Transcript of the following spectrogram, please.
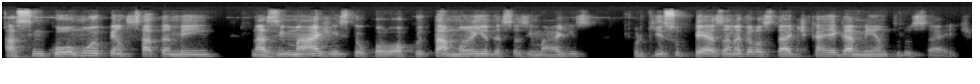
Assim como eu pensar também nas imagens que eu coloco, o tamanho dessas imagens, porque isso pesa na velocidade de carregamento do site.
